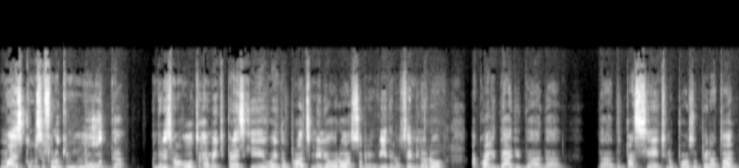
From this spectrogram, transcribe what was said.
Mas como você falou que muda, o aneurisma roto realmente parece que o endoprótese melhorou a sobrevida, não sei, melhorou a qualidade da, da- da- do paciente no pós-operatório.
